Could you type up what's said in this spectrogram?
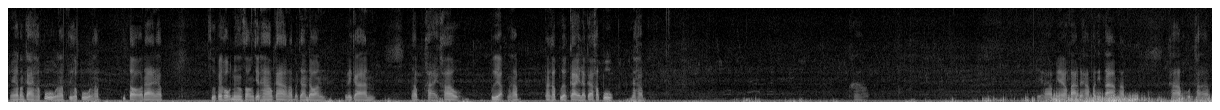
ใครต้องการข้าวปลูกนะครับ ซื้อข้าวปลูกนะครับ ติดต่อได้นะครับ ศูนย์ไปหกหนึ่งสองเจ็ดห้าเก้าครับ อาจารย์ดอนบริการนะครับขายข้าวเปลือกนะครับทั้งข้าวเปลือกไก่แล้วก็ข้าวปลูกนะครับข้าวโอเคครับยังไงก็ฝากด้วยครับฝากติดตามครับครับขอบคุณครับ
